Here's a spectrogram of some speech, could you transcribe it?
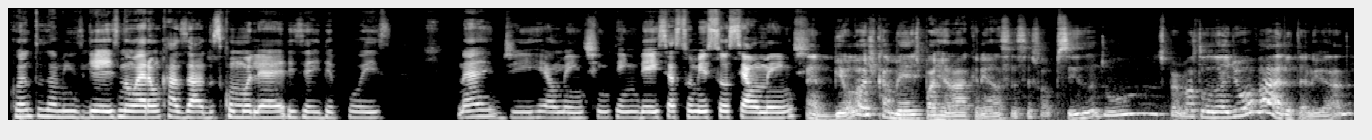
Quantos homens gays não eram casados com mulheres e aí depois, né, de realmente entender e se assumir socialmente? É, biologicamente, pra gerar uma criança, você só precisa do espermatozoide e do ovário, tá ligado?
